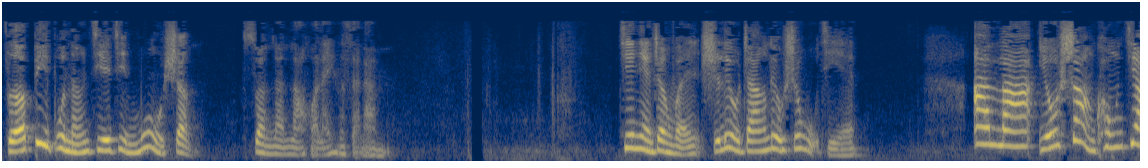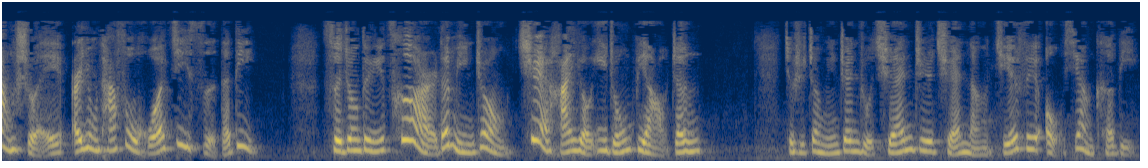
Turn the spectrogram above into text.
则必不能接近穆圣算兰拉华莱萨拉姆接念正文十六章六十五节，安拉由上空降水而用它复活祭死的地。此中对于侧耳的民众，却含有一种表征，就是证明真主全知全能，绝非偶像可比。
